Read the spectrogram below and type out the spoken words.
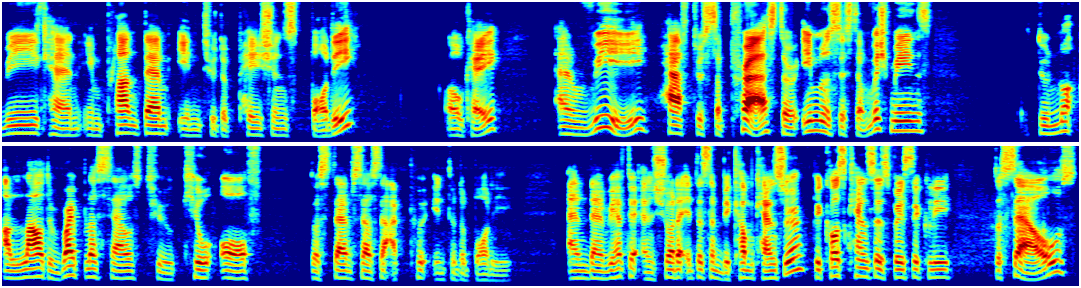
We can implant them into the patient's body, okay? And we have to suppress their immune system, which means do not allow the white blood cells to kill off the stem cells that I put into the body. And then we have to ensure that it doesn't become cancer because cancer is basically the cells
